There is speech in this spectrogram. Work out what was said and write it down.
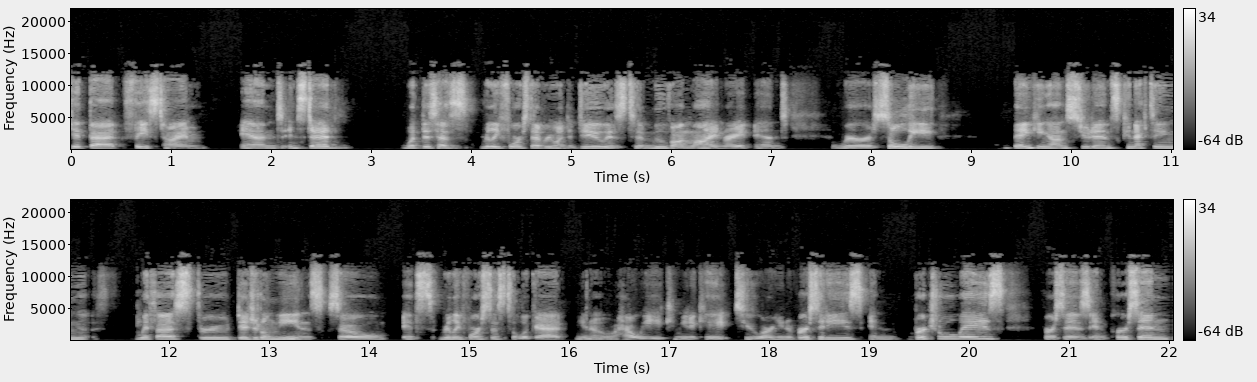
get that FaceTime. And instead, what this has really forced everyone to do is to move online, right? And we're solely banking on students connecting with us through digital means so it's really forced us to look at you know how we communicate to our universities in virtual ways versus in person.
